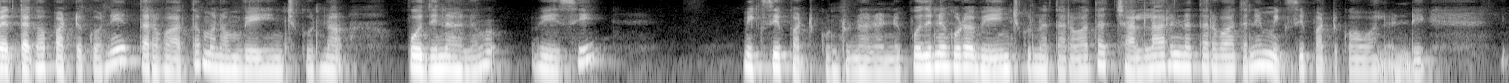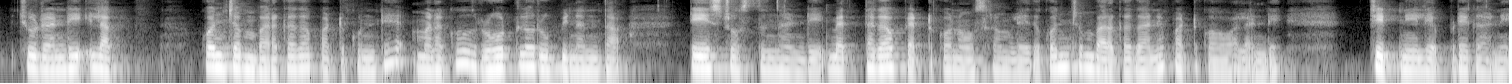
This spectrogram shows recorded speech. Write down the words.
మెత్తగా పట్టుకొని తర్వాత మనం వేయించుకున్న పుదీనాను వేసి మిక్సీ పట్టుకుంటున్నానండి. పుదీనా కూడా వేయించుకున్న తర్వాత చల్లారిన తర్వాతనే మిక్సీ పట్టుకోవాలండి. చూడండి ఇలా కొంచెం బరకగా పట్టుకుంటే మనకు రోట్లో రుబ్బినంత టేస్ట్ వస్తుందండి. మెత్తగా పెట్టుకొని అవసరం లేదు. కొంచెం బరకగానే పట్టుకోవాలండి. చట్నీలు ఎప్పుడే కానీ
